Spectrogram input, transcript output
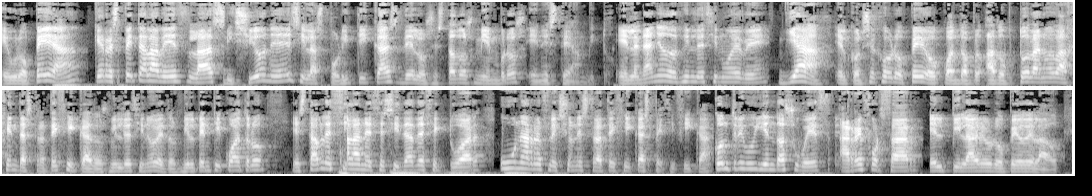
europea que respete a la vez las visiones y las políticas de los Estados miembros en este ámbito. En el año 2019 ya el Consejo Europeo, cuando adoptó la nueva Agenda Estratégica 2019-2024, establecía la necesidad de efectuar una reflexión estratégica específica, contribuyendo a su vez a reforzar el pilar europeo de la OTAN.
